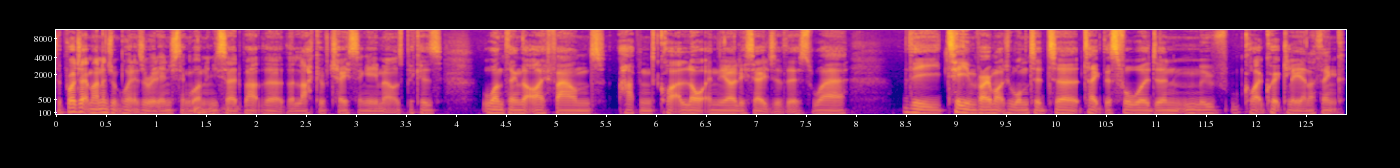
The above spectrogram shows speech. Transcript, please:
The project management point is a really interesting one. And you said about the, the lack of chasing emails, because one thing that I found happened quite a lot in the early stages of this, where the team very much wanted to take this forward and move quite quickly. And I think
